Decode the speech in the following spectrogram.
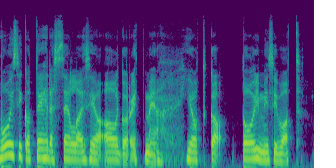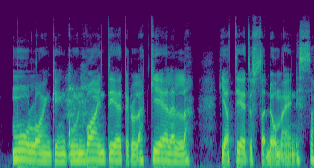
voisiko tehdä sellaisia algoritmeja, jotka toimisivat muulloinkin kuin vain tietyllä kielellä ja tietyssä domeinissa.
